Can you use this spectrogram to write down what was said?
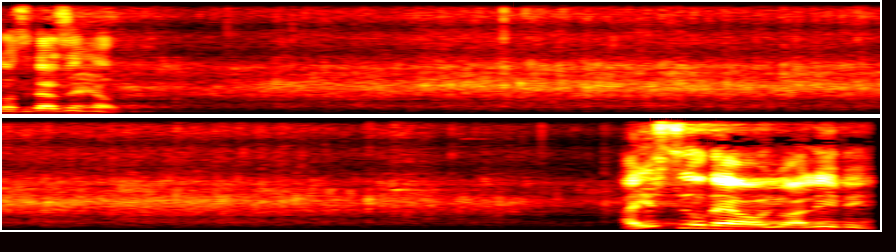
Because it doesn't help. Are you still there or you are leaving?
